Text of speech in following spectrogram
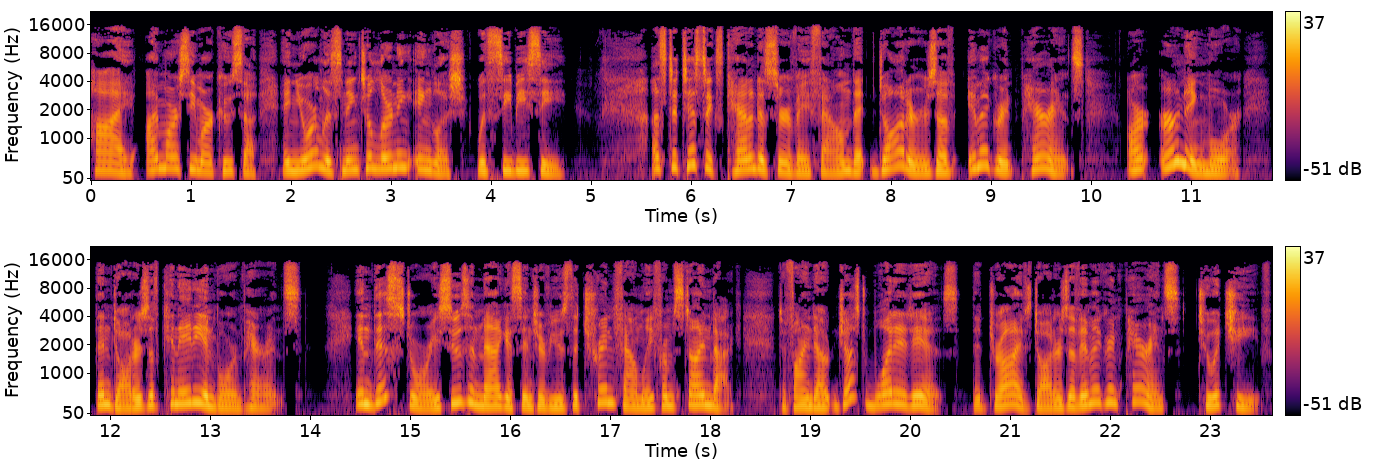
Hi, I'm Marcy Markusa, and you're listening to Learning English with CBC. A Statistics Canada survey found that daughters of immigrant parents are earning more than daughters of Canadian born parents. In this story, Susan Magus interviews the Trin family from Steinbach to find out just what it is that drives daughters of immigrant parents to achieve.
